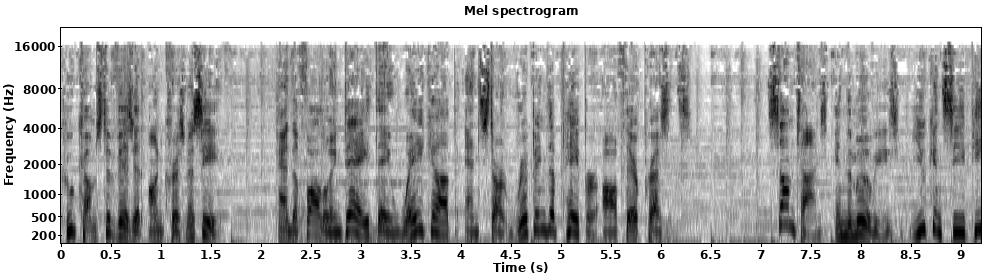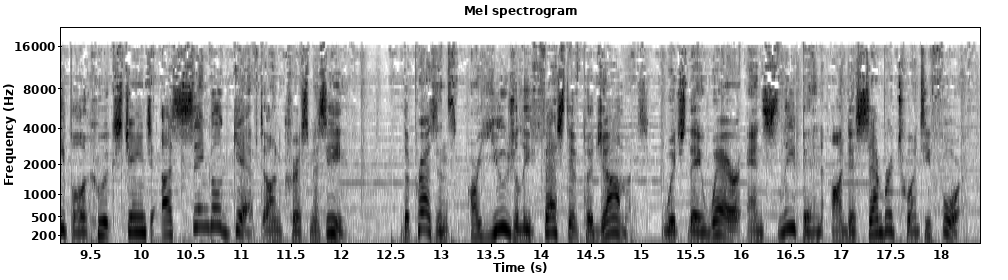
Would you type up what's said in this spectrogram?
who comes to visit on Christmas Eve. And the following day, they wake up and start ripping the paper off their presents. Sometimes in the movies, you can see people who exchange a single gift on Christmas Eve. The presents are usually festive pajamas, which they wear and sleep in on December 24th.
